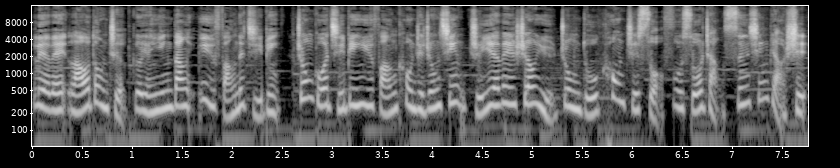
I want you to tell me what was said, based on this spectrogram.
列为劳动者个人应当预防的疾病。中国疾病预防控制中心职业卫生与中毒控制所副所长孙兴表示，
